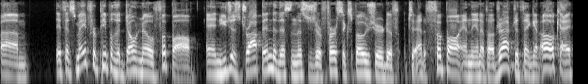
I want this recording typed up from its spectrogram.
um, if it's made for people that don't know football and you just drop into this and this is your first exposure to to football and the NFL draft, you're thinking, oh, okay,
